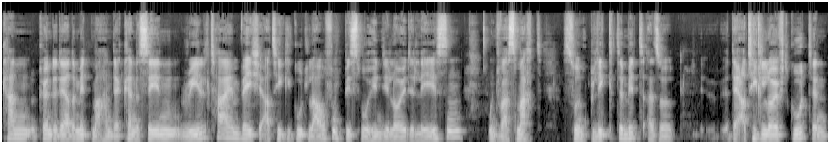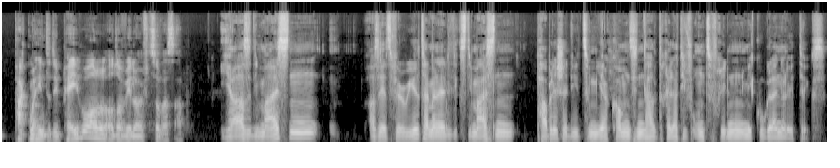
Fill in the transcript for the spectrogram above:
kann, könnte der da mitmachen. Der kann sehen, real-time, welche Artikel gut laufen, bis wohin die Leute lesen und was macht so ein Blick damit. Also der Artikel läuft gut, den packen wir hinter die Paywall oder wie läuft sowas ab? Ja, also die meisten, also jetzt für Real-Time Analytics, die meisten Publisher, die zu mir kommen, sind halt relativ unzufrieden mit Google Analytics.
